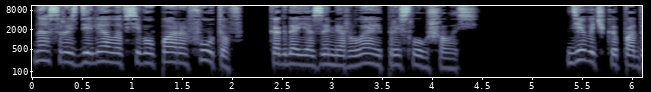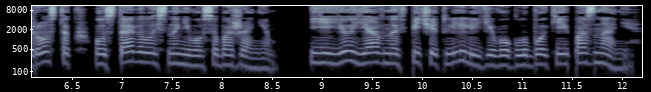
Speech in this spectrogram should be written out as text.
Нас разделяло всего пара футов, когда я замерла и прислушалась. Девочка-подросток уставилась на него с обожанием. Ее явно впечатлили его глубокие познания.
